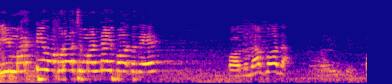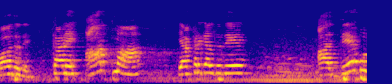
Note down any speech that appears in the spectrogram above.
ఈ మట్టి ఒక రోజు పోతుందా పోదా? పోతుంది. కానీ ఆత్మ ఎక్కడికి వెళ్తుంది? ఆ దీపం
